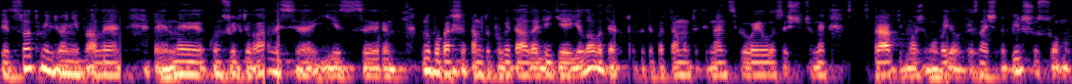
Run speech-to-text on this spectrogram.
500 мільйонів, але ми консультувалися із ну, по-перше, там доповідала Лідія Єлова, директорка департаменту фінансів. і Виявилося, що ми справді можемо виділити значно більшу суму.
